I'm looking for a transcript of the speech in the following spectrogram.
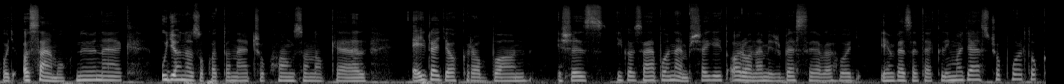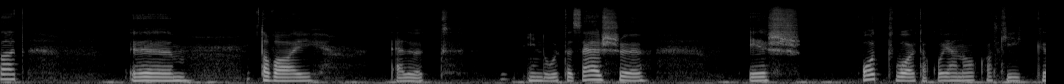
hogy a számok nőnek, ugyanazok a tanácsok hangzanak el egyre gyakrabban, és ez igazából nem segít, arról nem is beszélve, hogy én vezetek klímagyász csoportokat. Ö, tavaly előtt indult az első, és ott voltak olyanok, akik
